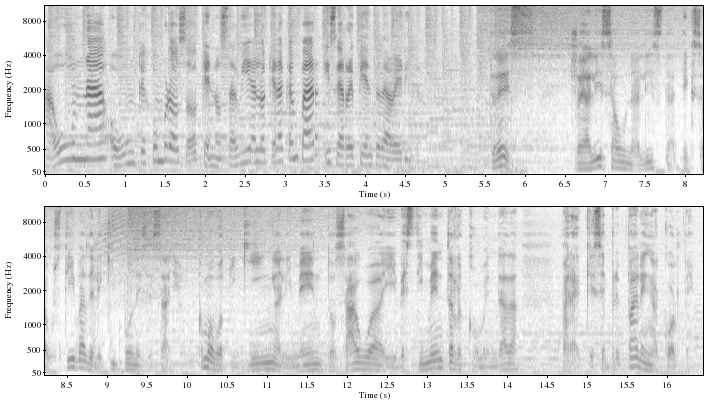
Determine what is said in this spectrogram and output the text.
a una o un quejumbroso que no sabía lo que era acampar y se arrepiente de haber ido. 3. Realiza una lista exhaustiva del equipo necesario, como botiquín, alimentos, agua y vestimenta recomendada para que se preparen acorde.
